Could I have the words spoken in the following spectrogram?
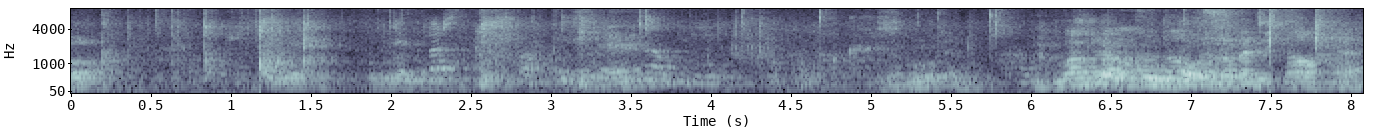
Ola. Magda Kubosz. będzie dało, nie?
